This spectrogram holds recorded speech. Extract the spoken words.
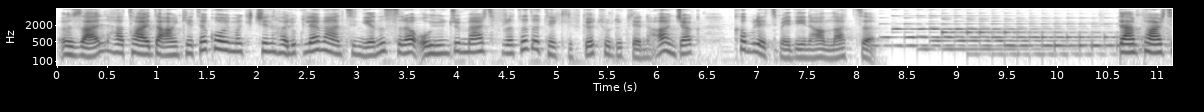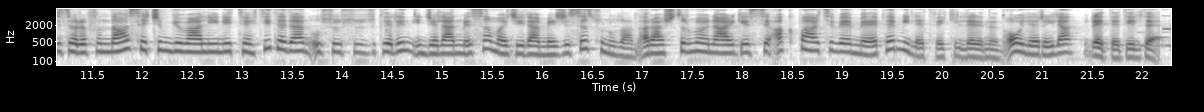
Özel, Hatay'da ankete koymak için Haluk Levent'in yanı sıra oyuncu Mert Fırat'a da teklif götürdüklerini ancak kabul etmediğini anlattı. DEM Parti tarafından seçim güvenliğini tehdit eden usulsüzlüklerin incelenmesi amacıyla meclise sunulan araştırma önergesi AK Parti ve MHP milletvekillerinin oylarıyla reddedildi.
